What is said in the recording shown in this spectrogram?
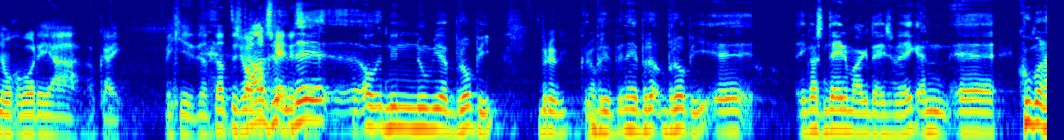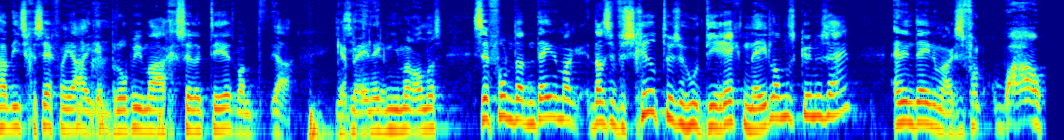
geworden. Ja, oké. Weet je, dat, dat is wel nou, wat kennis. Nee, oh, nu noem je Brobby. Brobby. Nee, Brobby. Uh, ik was in Denemarken deze week en uh, Koeman had iets gezegd van ja, ik heb Brobby maar geselecteerd, want ja, ik heb eigenlijk niemand anders. Ze vonden dat in Denemarken, dat is een verschil tussen hoe direct Nederlanders kunnen zijn en in Denemarken. Ze vonden, wauw,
